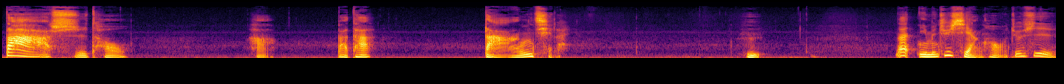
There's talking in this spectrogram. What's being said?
大石头，好，把它挡起来。嗯，那你们去想哦，就是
